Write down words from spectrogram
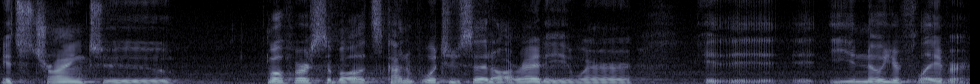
it's trying to, well, first of all, it's kind of what you said already, where it, it, it- you know your flavor.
